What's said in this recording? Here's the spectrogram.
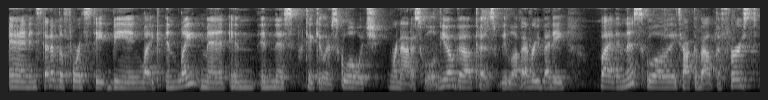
And instead of the fourth state being like enlightenment in, in this particular school, which we're not a school of yoga because we love everybody, but in this school, they talk about the first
